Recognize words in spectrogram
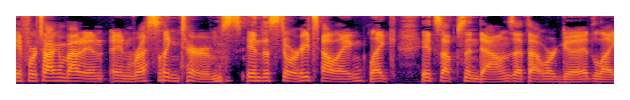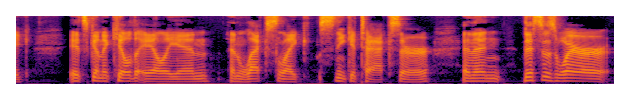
if we're talking about it in, in wrestling terms in the storytelling, like its ups and downs. I thought were good. Like it's gonna kill the alien, and Lex like sneak attacks her, and then this is where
